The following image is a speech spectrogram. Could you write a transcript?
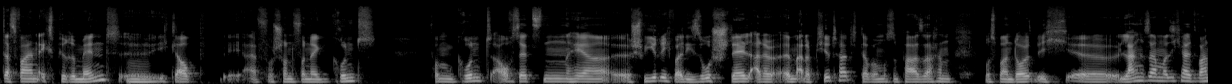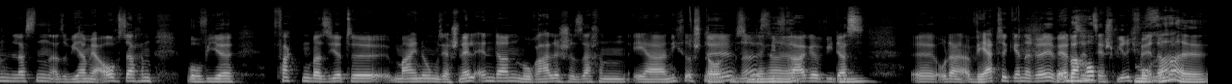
das war ein Experiment. Mhm. Äh, Ich glaube, einfach schon von der Grund, vom Grundaufsetzen her äh, schwierig, weil die so schnell ada ähm, adaptiert hat. Ich glaube, man muss ein paar Sachen, muss man deutlich äh, langsamer sich halt wandeln lassen. Also wir haben ja auch Sachen, wo wir faktenbasierte Meinungen sehr schnell ändern, moralische Sachen eher nicht so schnell. Ne? bisschen Ist die länger. Frage, wie das, Mhm. äh, oder Werte generell, Werte sind Überhaupt sehr schwierig veränderbar.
